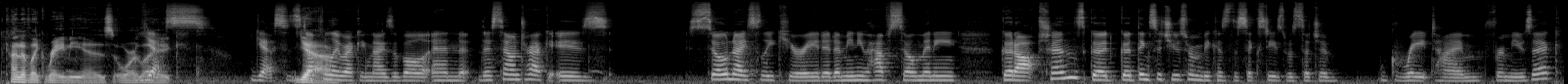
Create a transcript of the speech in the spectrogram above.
kind of like Raimi is, or like yes. Yes, it's Yeah. definitely recognizable. And the soundtrack is so nicely curated. I mean, you have so many good options, good good things to choose from because the 60s was such a great time for music.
